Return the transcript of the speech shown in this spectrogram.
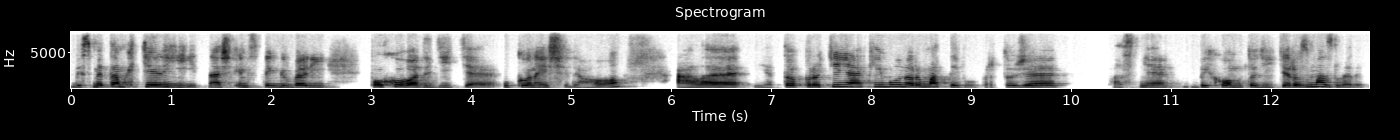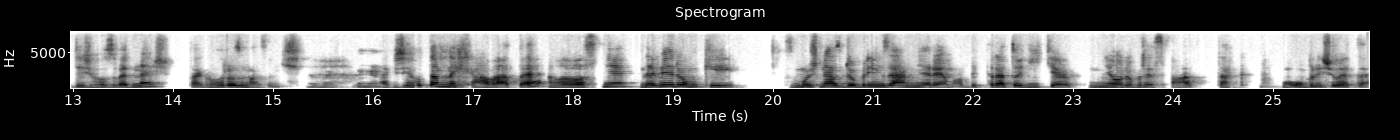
bychom tam chtěli jít, náš instinkt velí pochovat dítě, ukonejšit ho, ale je to proti nějakému normativu, protože vlastně bychom to dítě rozmazlili. Když ho zvedneš, tak ho rozmazlíš. Mm-hmm. Takže ho tam necháváte, ale vlastně nevědomky, možná s dobrým záměrem, aby teda to dítě mělo dobře spát, tak mu ubližujete.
